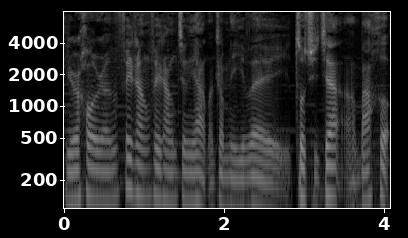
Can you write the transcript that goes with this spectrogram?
也是后人非常非常敬仰的这么一位作曲家啊，巴赫。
